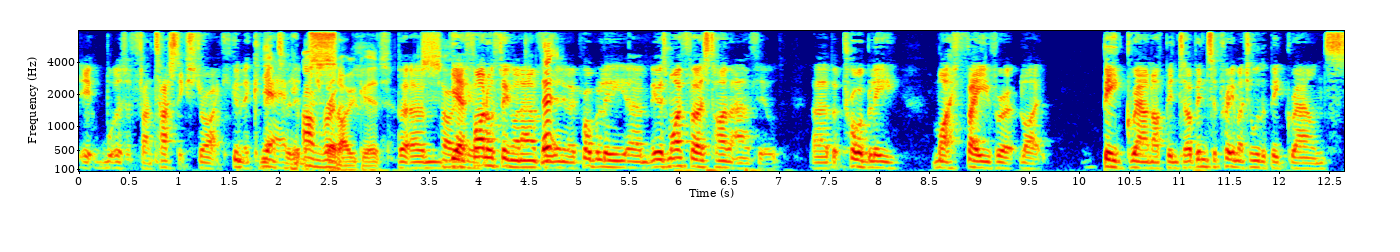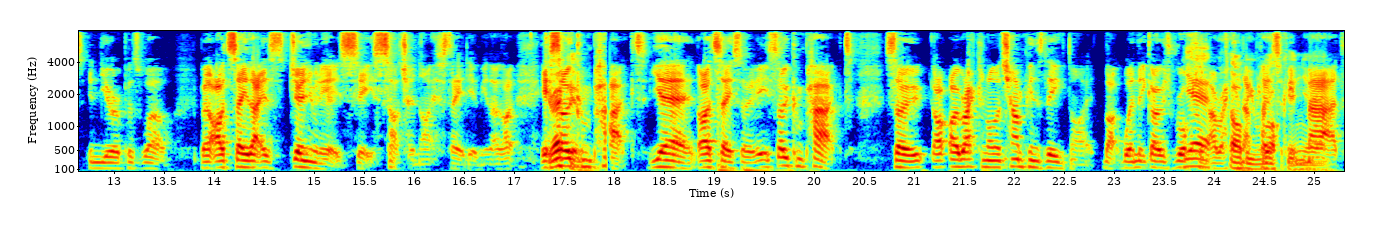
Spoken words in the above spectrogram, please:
it was a fantastic strike. He couldn't have connected Yeah, with it. unreal. so good. But um, So yeah, good. final thing on Anfield. Let- anyway, probably um, it was my first time at Anfield, uh, but probably my favourite like big ground I've been to. I've been to pretty much all the big grounds in Europe as well, But I'd say that is genuinely it's, it's such a nice stadium. You know, like it's so compact. Yeah, I'd say so. It's so compact. So I, I reckon on the Champions League night, like when it goes rocking, Yeah. I reckon I'll that be place will rocking, be yeah. mad.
